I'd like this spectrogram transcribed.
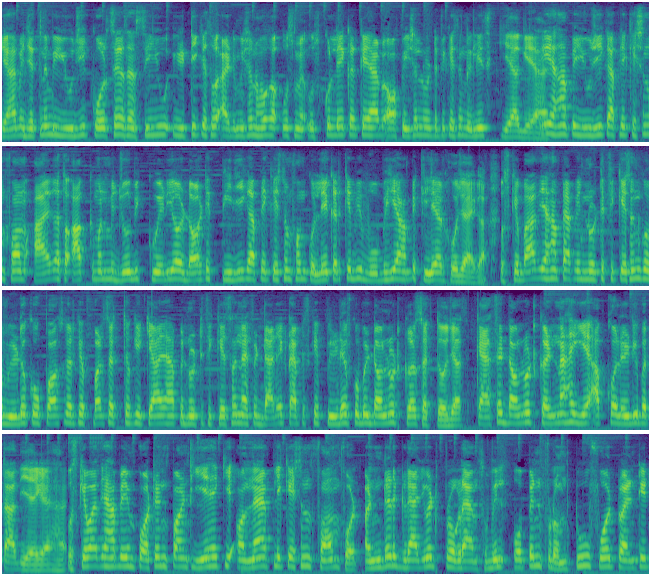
यहाँ पे जितने भी यू जी कोर्सेज हैं सी यू ई टी के थ्रू एडमिशन होगा, उसमें उसको लेकर के यहाँ पे ऑफिशियल नोटिफिकेशन रिलीज़ किया गया है। यहाँ पे यू जी का एप्लीकेशन फॉर्म आएगा तो आपके मन में जो भी क्वेरी और डाउट है पीजी का एप्लीकेशन फॉर्म को लेकर के भी वो भी यहाँ पे क्लियर हो जाएगा। उसके बाद यहाँ पे आप नोटिफिकेशन को वीडियो को पॉज करके पढ़ सकते हो कि क्या यहाँ पे नोटिफिकेशन है फिर डायरेक्ट आप इसके पीडीएफ को भी डाउनलोड कर सकते हो। जैसे कैसे डाउनलोड करना है, ये आपको ऑलरेडी बता दिया गया है। उसके बाद यहाँ पे इंपॉर्टेंट पॉइंट ये है कि online application form for undergraduate programmes will open from two four twenty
